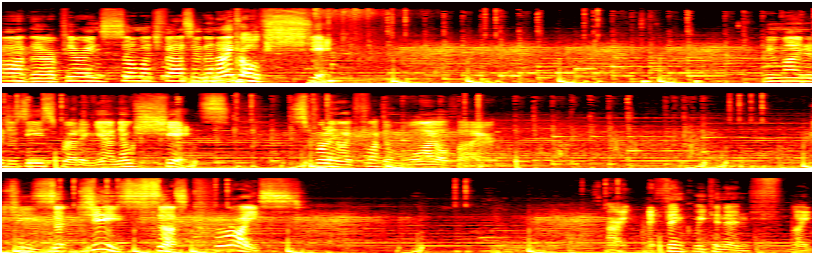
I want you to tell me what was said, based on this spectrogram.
Oh, they're appearing so much faster than I- Oh, shit! New minor disease spreading. Yeah, no shit. Spreading like fucking wildfire. Jesus, Jesus Christ! Alright, I think we can then, like,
